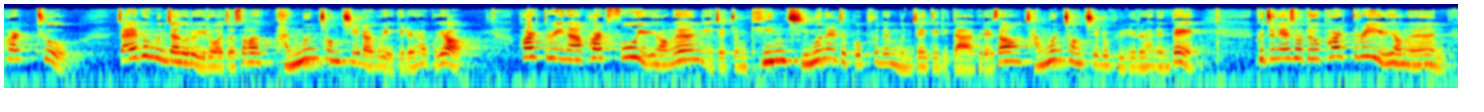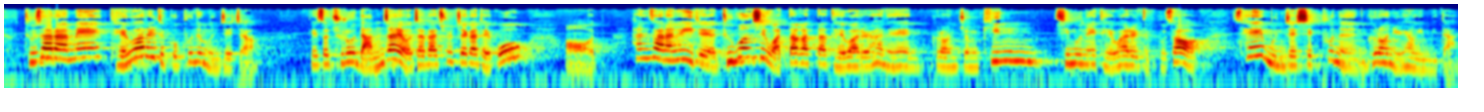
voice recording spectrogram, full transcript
Part 2 짧은 문장으로 이루어져서 단문 청취라고 얘기를 하고요. Part 3나 Part 4 유형은 이제 좀 긴 지문을 듣고 푸는 문제들이다. 그래서 장문 청취로 분류를 하는데 그 중에서도 Part 3 유형은 두 사람의 대화를 듣고 푸는 문제죠. 그래서 주로 남자 여자가 출제가 되고 어, 한 사람이 이제 두 번씩 왔다 갔다 대화를 하는 그런 좀 긴 지문의 대화를 듣고서 세 문제씩 푸는 그런 유형입니다.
